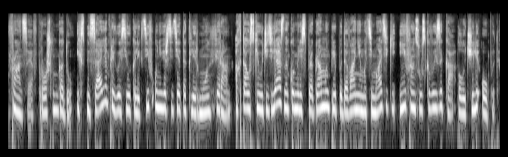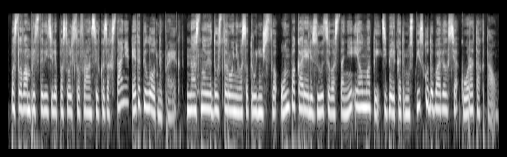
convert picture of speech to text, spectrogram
Франция, в прошлом году. Их специально пригласил коллектив университета Клермон-Ферран. Ахтауские учителя ознакомились с программой преподавания математики и французского языка, получили опыт. По словам представителя посольства Франции в Казахстане, это пилотный проект. На основе двустороннего сотрудничества он пока реализуется в Астане и Алматы. Теперь к этому списку добавился город Актау.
